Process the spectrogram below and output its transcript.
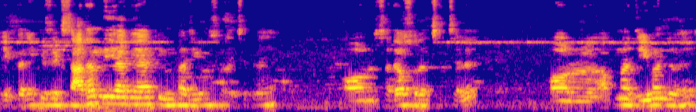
एक तरीके से एक साधन दिया गया है कि उनका जीवन सुरक्षित रहे और सदैव सुरक्षित चले और अपना जीवन जो है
